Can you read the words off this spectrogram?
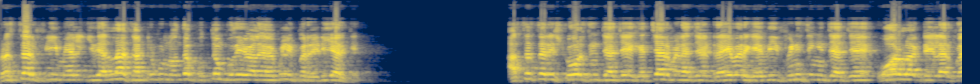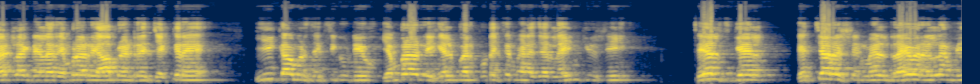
fresher female இதெல்லாம் சற்று முன் வந்த புத்தம் புதிய வேலை வாய்ப்புகள் இப்ப ரெடியா இருக்கு. Accessory stores incharge HR manager driver heavy finishing incharge overlock tailor flatlock tailor embroidery operator checker e commerce executive embroidery helper production manager line QC sales girl HR assistant male driver L M B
